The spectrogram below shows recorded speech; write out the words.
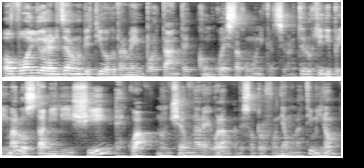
o voglio realizzare un obiettivo che per me è importante con questa comunicazione. Te lo chiedi prima, lo stabilisci, e qua non c'è una regola, adesso approfondiamo un attimino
